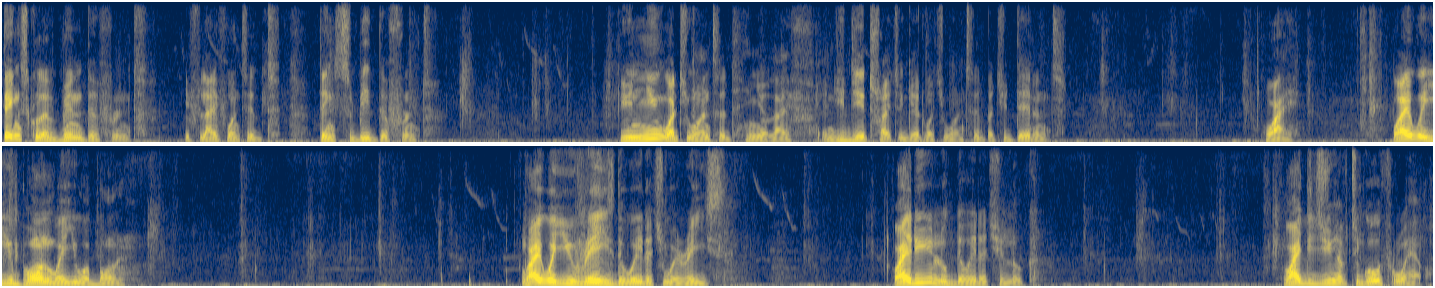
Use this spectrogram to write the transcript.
Things could have been different if life wanted things to be different. You knew what you wanted in your life and you did try to get what you wanted, but you didn't. Why? Why were you born where you were born? Why were you raised the way that you were raised? Why do you look the way that you look? Why did you have to go through hell?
